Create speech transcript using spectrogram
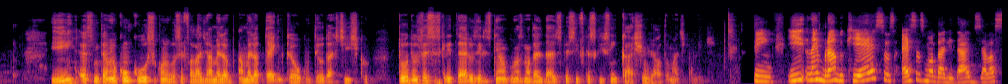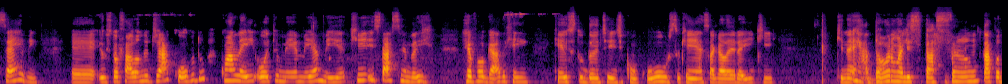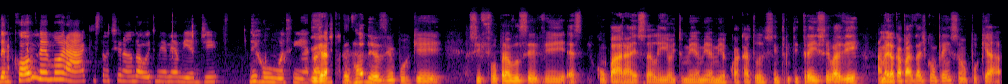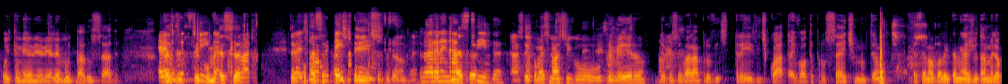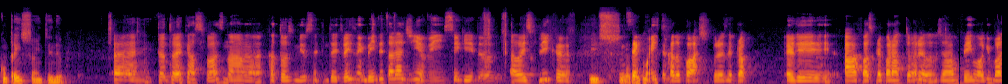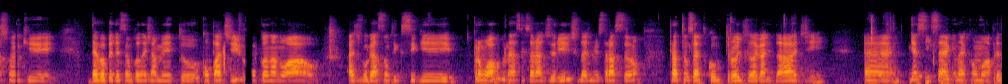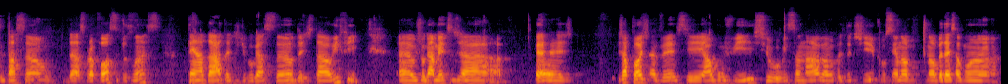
E assim também o concurso, quando você falar de a melhor, a melhor técnica ou conteúdo artístico, todos esses critérios eles têm algumas modalidades específicas que se encaixam já automaticamente. Sim, e lembrando que essas, essas modalidades elas servem é, eu estou falando de acordo com a Lei 8666, que está sendo aí revogada. Quem, quem é estudante aí de concurso, quem é essa galera aí que, que né, adoram a licitação, está podendo comemorar que estão tirando a 8666 de, de rumo, assim. Agora graças a Deus, viu? Porque se for para você ver, comparar essa lei 8666 com a 1433, você vai ver a melhor capacidade de compreensão, porque a 8666 é muito bagunçada. Ela é muito antiga, você começa, né? Você ela começa é de 93, artigo, né? não era nem começa, nascida. Você começa no artigo primeiro, depois você vai lá para o 23, 24, aí volta para o sétimo. Então, essa nova lei também ajuda a melhor compreensão, entendeu? É, tanto é que as fases na 14.133 vem bem detalhadinha, vem em seguida. Ela, explica Isso, em sequência cada parte. Por exemplo, a ele, a fase preparatória já vem logo embaixo falando que deve obedecer um planejamento compatível com o plano anual, a divulgação tem que seguir para um órgão, né, assessorado jurídico da administração, para ter um certo controle de legalidade. É, e assim segue, né, como a apresentação das propostas dos lances, tem a data de divulgação do edital, enfim. É, o julgamento já é, já pode né, ver se há algum vício insanável, alguma coisa do tipo, se não, não obedece alguma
